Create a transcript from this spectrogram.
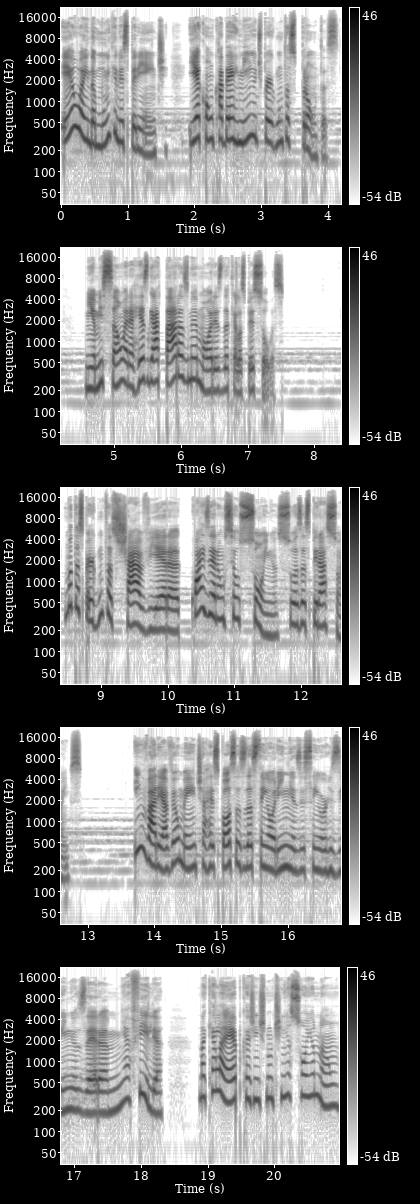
Eu, ainda muito inexperiente, ia com um caderninho de perguntas prontas. Minha missão era resgatar as memórias daquelas pessoas. Uma das perguntas-chave era quais eram seus sonhos, suas aspirações. Invariavelmente, a resposta das senhorinhas e senhorzinhos era: Minha filha, naquela época a gente não tinha sonho, não.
